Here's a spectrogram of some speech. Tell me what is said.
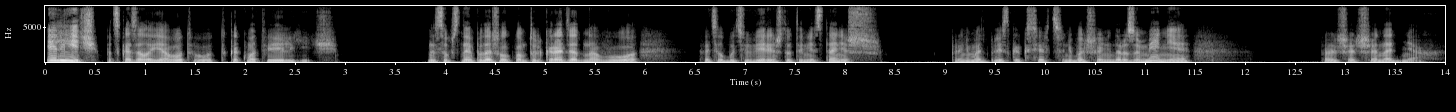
«Ильич!» — подсказала я. «Вот-вот, как Матвей Ильич». Ну, собственно, я подошел к вам только ради одного. Хотел быть уверен, что ты не станешь принимать близко к сердцу небольшое недоразумение, происшедшее на днях.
